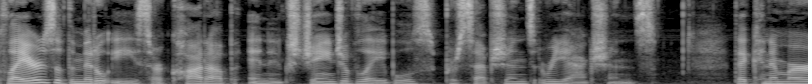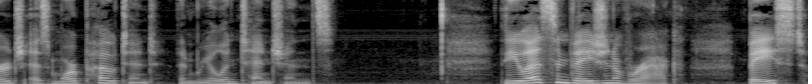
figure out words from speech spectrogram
Players of the Middle East are caught up in an exchange of labels, perceptions, reactions that can emerge as more potent than real intentions. The U.S. invasion of Iraq, based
